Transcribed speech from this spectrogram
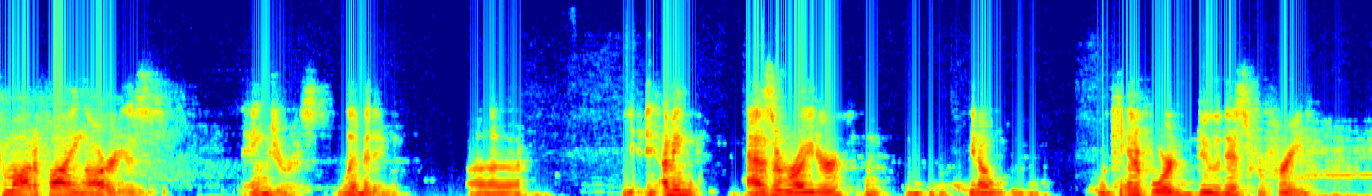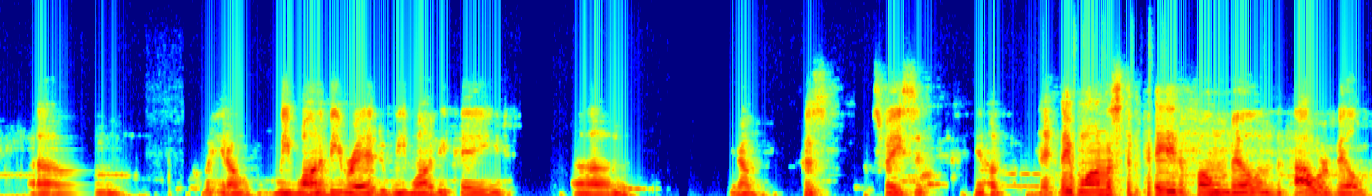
commodifying art is dangerous, limiting. Uh, y- I mean, as a writer, you know, we can't afford to do this for free. Um, but you know, we want to be read, we want to be paid. Um, you know, because let's face it, you know, they, they want us to pay the phone bill and the power bill,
